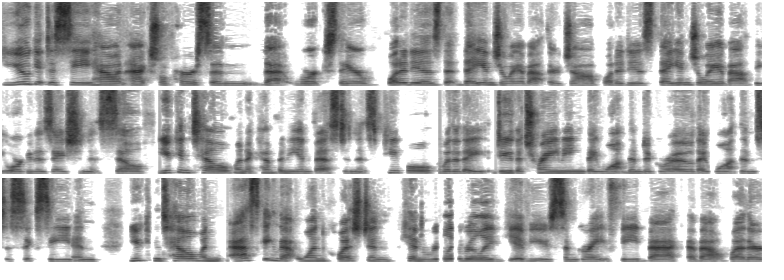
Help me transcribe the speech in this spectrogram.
you get to see how an actual person that works there what it is that they enjoy about their job what it is they enjoy about the organization itself. You can tell when a company invests in its people whether they do the training they want them to grow they want them to succeed. And you can tell when asking that one question can really really give you some great feedback about whether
